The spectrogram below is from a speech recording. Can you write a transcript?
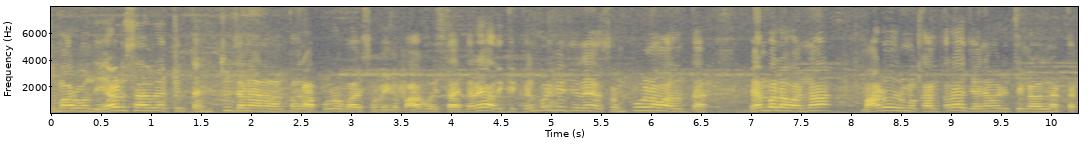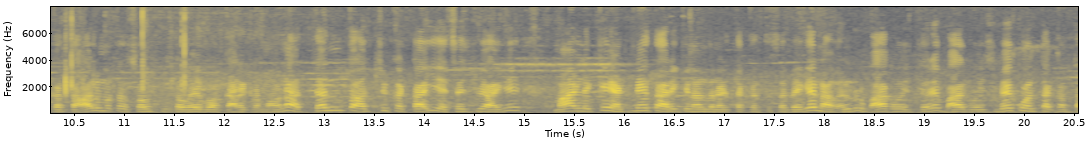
ಸುಮಾರು ಒಂದು ಎರಡು ಸಾವಿರಕ್ಕಿಂತ ಹೆಚ್ಚು ಜನ ಏನಂತಂದ್ರೆ ಆ ಪೂರ್ವಭಾವಿ ಸಭೆಗೆ ಭಾಗವಹಿಸ್ತಾ ಇದ್ದಾರೆ. ಅದಕ್ಕೆ ಕಲಬುರಗಿ ಜಿಲ್ಲೆಯ ಸಂಪೂರ್ಣವಾದಂಥ ಬೆಂಬಲವನ್ನು ಮಾಡುವುದ್ರ ಮುಖಾಂತರ ಜನವರಿ ತಿಂಗಳಲ್ಲಿ ನಡ್ತಕ್ಕಂಥ ಆಲುಮತ ಸಂಸ್ಕೃತ ವೈಭವ ಕಾರ್ಯಕ್ರಮವನ್ನು ಅತ್ಯಂತ ಅಚ್ಚುಕಟ್ಟಾಗಿ ಯಶಸ್ವಿಯಾಗಿ ಮಾಡಲಿಕ್ಕೆ ಎಂಟನೇ ತಾರೀಕಿನಂದು ನಡೀತಕ್ಕಂಥ ಸಭೆಗೆ ನಾವೆಲ್ಲರೂ ಭಾಗವಹಿಸ್ತೇವೆ. ಭಾಗವಹಿಸಬೇಕು ಅಂತಕ್ಕಂಥ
